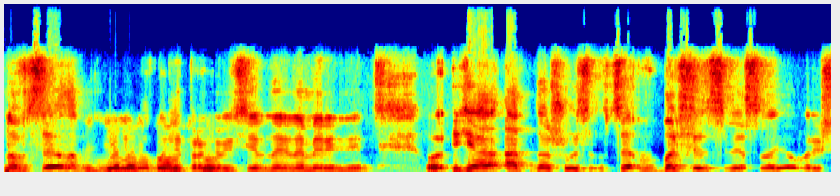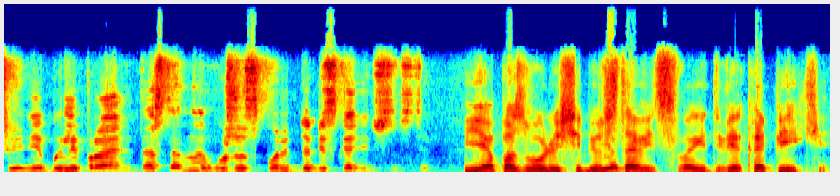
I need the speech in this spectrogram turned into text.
Но в целом Дело у него том, были прогрессивные что... намерения. Я отношусь, в, цел... в большинстве своем решения были правильные. Остальное можно спорить до бесконечности. Я позволю себе Я... вставить свои две копейки.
